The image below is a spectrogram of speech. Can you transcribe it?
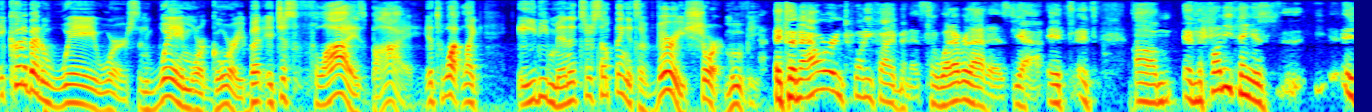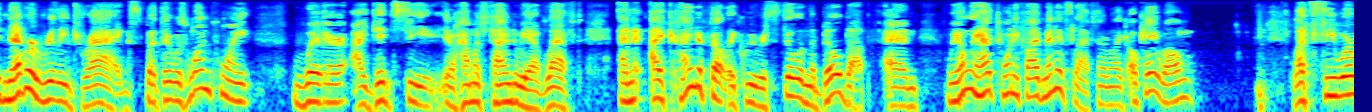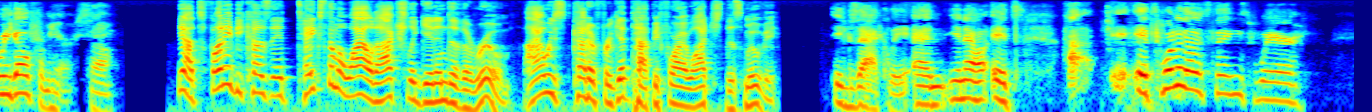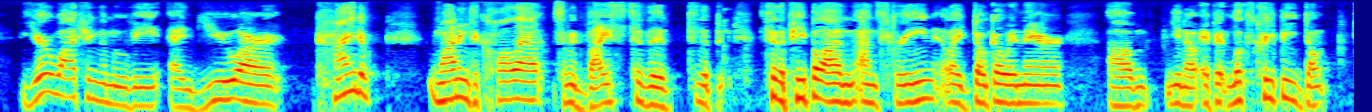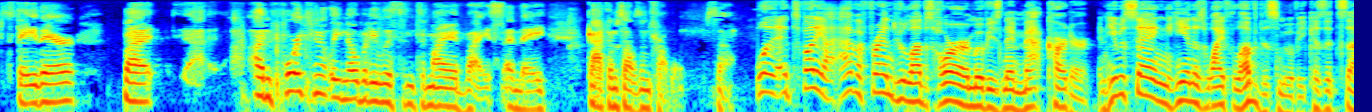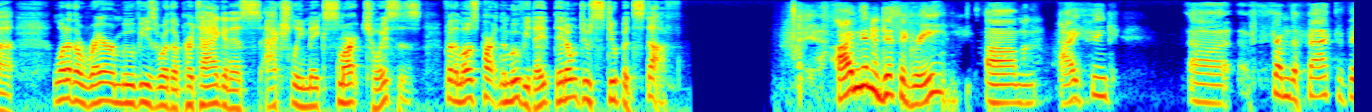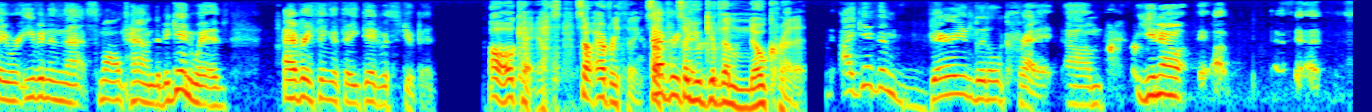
it could have been way worse and way more gory, but it just flies by. It's what, like 80 minutes or something? It's a very short movie. It's an hour and 25 minutes, so whatever that is. Yeah, it's it's um and the funny thing is it never really drags, but there was one point where I did see, you know, how much time do we have left? And I kind of felt like we were still in the build up and we only had 25 minutes left. And I'm like, okay, well, let's see where we go from here. So Yeah, it's funny because it takes them a while to actually get into the room. I always kind of forget that before I watch this movie. Exactly. And you know, it's uh, it's one of those things where you're watching the movie and you are kind of wanting to call out some advice to the to the to the people on on screen. Like don't go in there. Um you know if it looks creepy don't stay there. But uh, unfortunately nobody listened to my advice and they got themselves in trouble. So Well, it's funny. I have a friend who loves horror movies named Matt Carter, and he was saying he and his wife love this movie because it's uh, one of the rare movies where the protagonists actually make smart choices. For the most part in the movie, they, they don't do stupid stuff. I'm going to disagree. Um, I think uh, from the fact that they were even in that small town to begin with, everything that they did was stupid. Oh, okay. So everything. So, Everything. so you give them no credit. I give them very little credit. Um, you know, uh,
